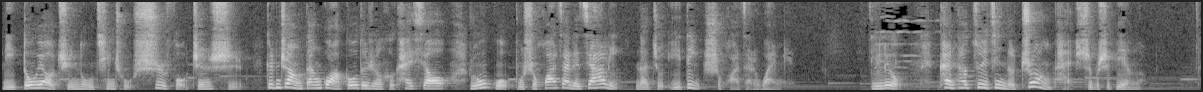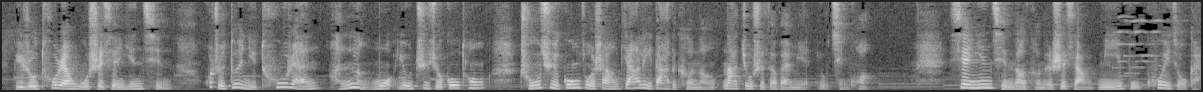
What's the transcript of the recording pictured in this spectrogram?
你都要去弄清楚是否真实。跟账单挂钩的任何开销，如果不是花在了家里，那就一定是花在了外面。第六，看他最近的状态是不是变了。比如突然无事献殷勤，或者对你突然很冷漠又拒绝沟通，除去工作上压力大的可能，那就是在外面有情况。献殷勤呢，可能是想弥补愧疚感；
